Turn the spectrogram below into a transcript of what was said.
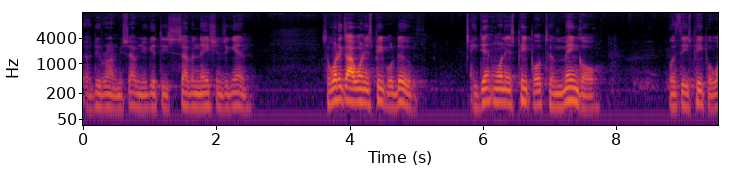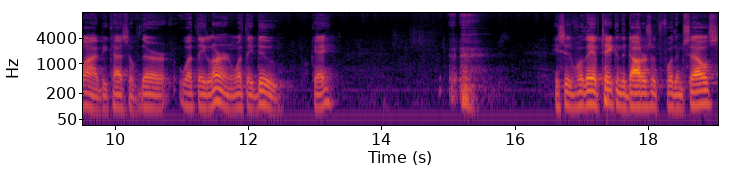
uh, Deuteronomy 7, you get these seven nations again. So, what did God want his people to do? He didn't want his people to mingle with these people. Why? Because of their what they learn, what they do. Okay? he said, For they have taken the daughters for themselves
